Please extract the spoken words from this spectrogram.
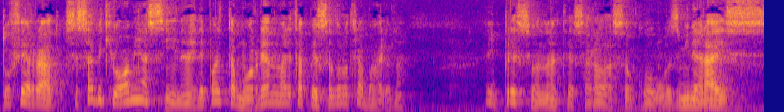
Tô ferrado. Você sabe que o homem é assim, né? Ele pode estar tá morrendo, mas ele está pensando no trabalho, né? É impressionante essa relação com os minerais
